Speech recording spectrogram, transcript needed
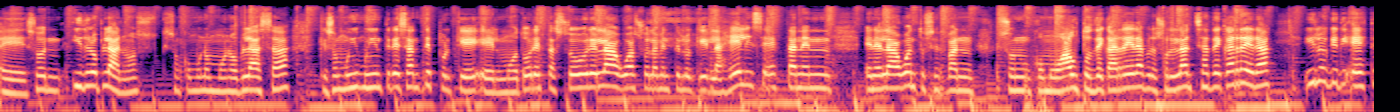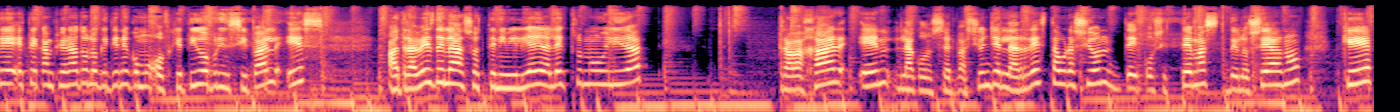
eh, son hidroplanos que son como unos monoplazas que son muy muy interesantes porque el motor está sobre el agua solamente lo que las hélices están en, en el agua entonces van son como autos de carrera pero son lanchas de carrera. Y lo que este este campeonato lo que tiene como objetivo principal es a través de la sostenibilidad y la electromovilidad trabajar en la conservación y en la restauración de ecosistemas del océano que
